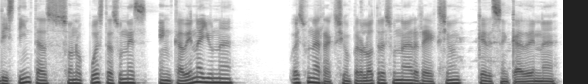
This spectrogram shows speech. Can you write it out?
distintas, son opuestas, una es en cadena y una es una reacción, pero la otra es una reacción que desencadena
